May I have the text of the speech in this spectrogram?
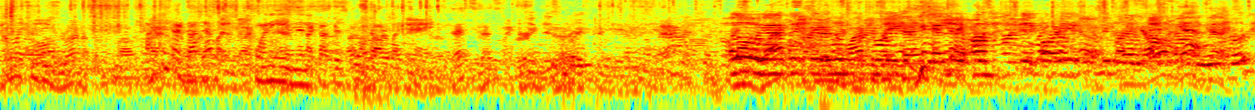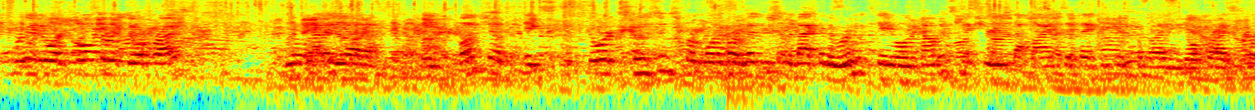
How much are these run up? I think I got that like 20 and then I got this for my daughter like 10. That's that's very good. Hello again, thanks everyone for joining us again for the first birthday party. We're gonna do our twelve thirty door prize. We've got a, uh, a bunch of ex- store exclusives from one of our vendors in the back of the room, it's Game On Comics. Make sure you stop by and say thank you for providing the door prize for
